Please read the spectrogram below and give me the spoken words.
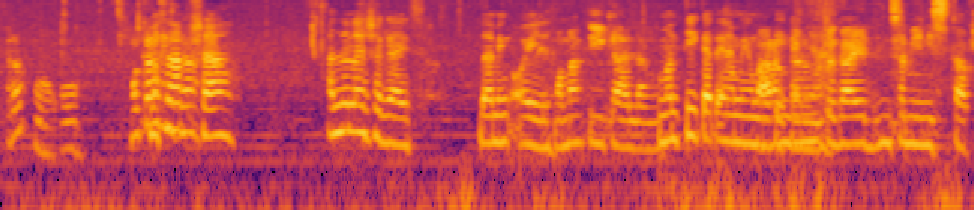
Tira mo ako. Magkano Masarap ka? siya. Ano lang siya guys? Daming oil. Mamantika lang. Mantika, tingnan mo yung Parang mantika ganun niya. kagaya din sa mini stop.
